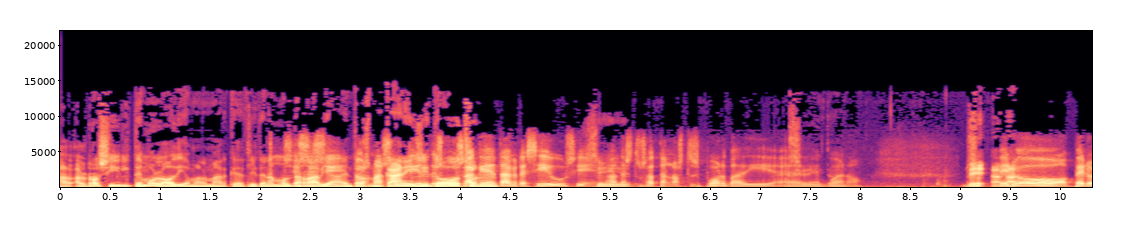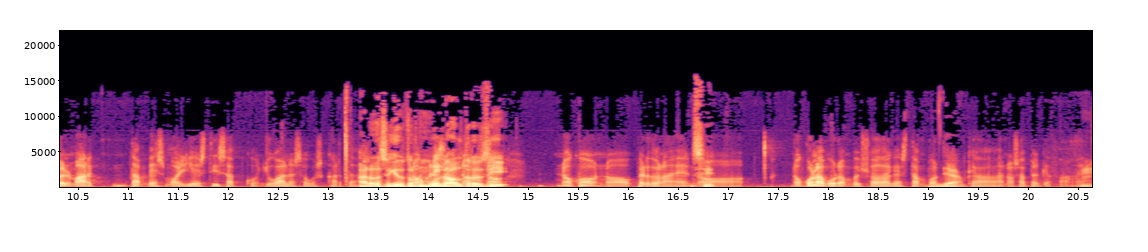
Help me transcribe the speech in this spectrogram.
El, el Rossi el té molt odi amb el Márquez, li tenen molta ràbia. Entre els Torna a mecànics sortir i el tot discurs són... aquest agressiu, sí. Sí. ha destrossat el nostre esport, va dir. Eh, Sí, i tant. Bé, a- a- Però, però el Marc també és molt llest i sap conjugar les seues cartes. Ara de seguida torno amb crec- vosaltres no, i- No, no, no, perdona, eh? No, Sí. No col·laboro amb això de que és tan bon Ja. nen que no sap el que fa. Eh? Mm,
